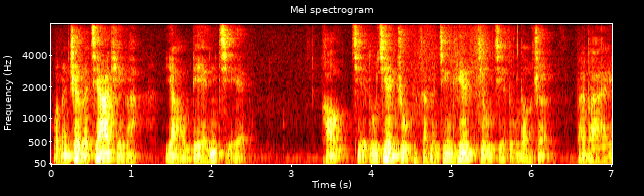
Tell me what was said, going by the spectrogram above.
我们这个家庭啊要廉洁。好，解读建筑，咱们今天就解读到这儿，拜拜。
